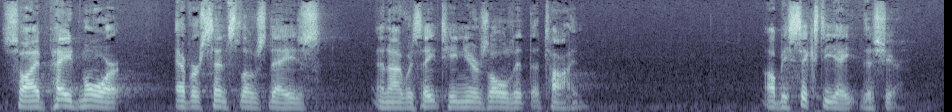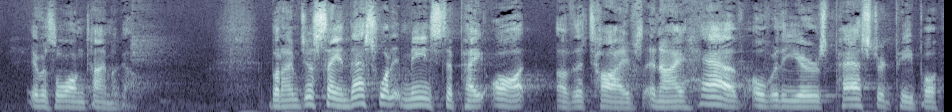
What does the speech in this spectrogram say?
So I paid more ever since those days, and I was 18 years old at the time. I'll be 68 this year. It was a long time ago. But I'm just saying that's what it means to pay aught of the tithes. And I have, over the years, pastored people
